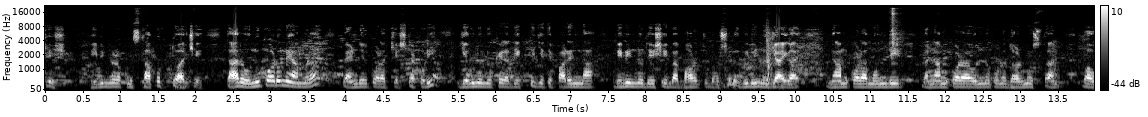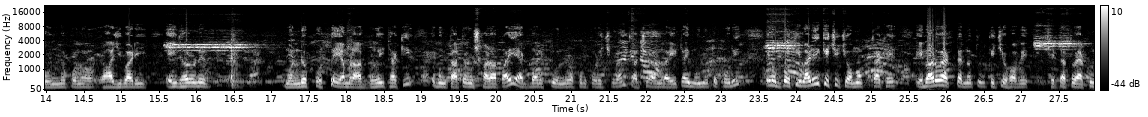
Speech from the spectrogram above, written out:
যে বিভিন্ন রকম স্থাপত্য আছে, তার অনুকরণে আমরা প্যান্ডেল করার চেষ্টা করি, যেগুলো লোকেরা দেখতে যেতে পারেন না। বিভিন্ন দেশে বা ভারতবর্ষেরও বিভিন্ন জায়গায় নাম করা মন্দির বা নাম করা অন্য কোনো ধর্মস্থান বা অন্য কোনো রাজবাড়ি, এই ধরনের মণ্ডপ করতেই আমরা আগ্রহী থাকি এবং তাতেও সাড়া পাই। একবার একটু অন্যরকম করেছিলাম, তাছাড়া আমরা এটাই মূলত করি এবং প্রতিবারেই কিছু চমক থাকে। এবারও একটা নতুন কিছু হবে, সেটা তো এখন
